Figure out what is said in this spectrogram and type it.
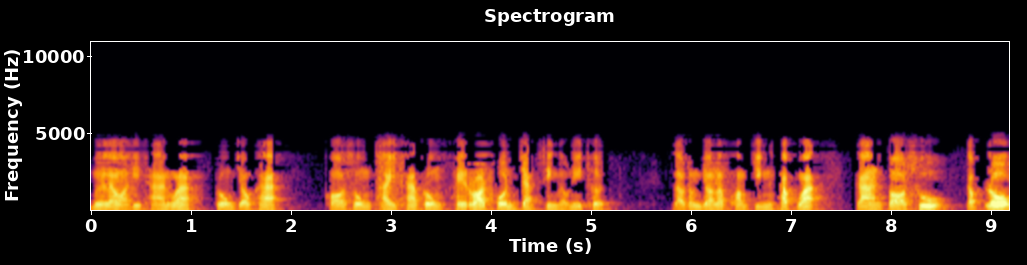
เมื่อเราอธิษฐานว่าพระองค์เจ้าข้าขอทรงไถ่ข้าพระองค์ให้รอดพ้นจากสิ่งเหล่านี้เถิด เราต้องยอมรับความจริงนะครับว่าการต่อสู้กับโลก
